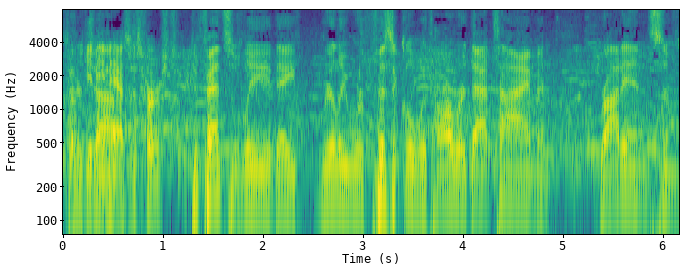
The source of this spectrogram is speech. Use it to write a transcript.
So Gideon job. has his first. Defensively, they really were physical with Harward that time and brought in some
